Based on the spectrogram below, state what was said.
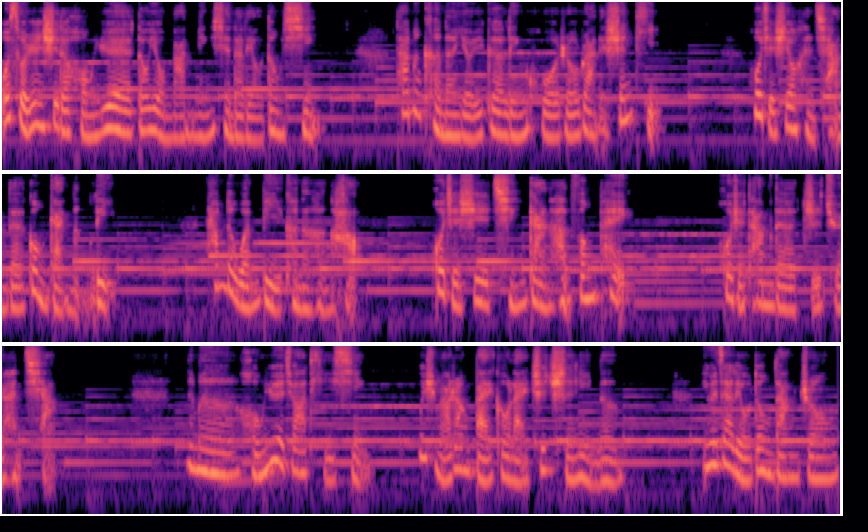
我所认识的红月都有蛮明显的流动性，他们可能有一个灵活柔软的身体，或者是有很强的共感能力。他们的文笔可能很好，或者是情感很丰沛，或者他们的直觉很强。那么红月就要提醒，为什么要让白狗来支持你呢？因为在流动当中，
